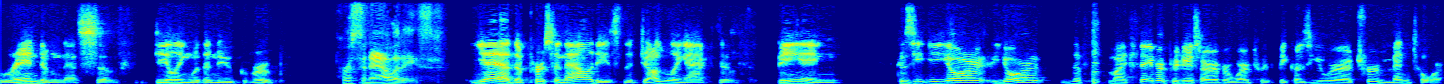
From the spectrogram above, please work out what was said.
randomness of dealing with a new group. personalities. Yeah, the personalities, the juggling act of being because you're you're the my favorite producer I've ever worked with because you were a true mentor.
